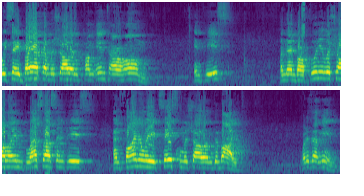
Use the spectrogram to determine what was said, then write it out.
We say Bayachem L'Shalom, come into our home in peace. And then Baruchuni L'Shalom, bless us in peace. And finally, Tzeschum L'Shalom, goodbye. What does that mean?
